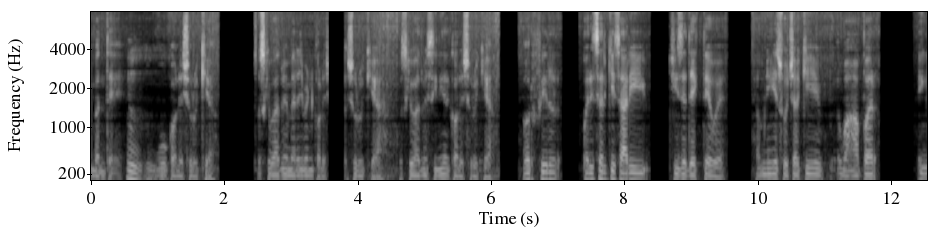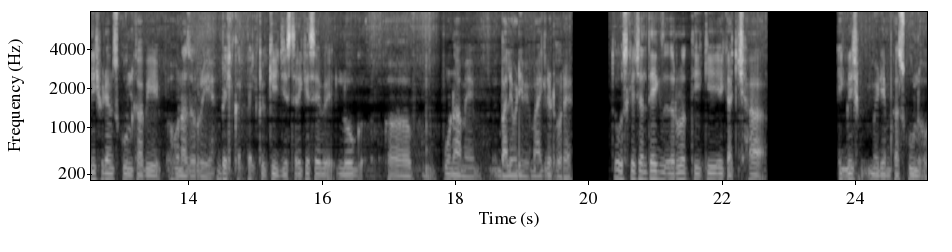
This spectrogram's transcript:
बनते हैं हम्म, हम्म। वो कॉलेज शुरू किया उसके बाद में मैनेजमेंट कॉलेज शुरू किया उसके बाद में सीनियर कॉलेज शुरू किया और फिर परिसर की सारी चीज़ें देखते हुए हमने ये सोचा कि वहाँ पर इंग्लिश मीडियम स्कूल का भी होना ज़रूरी है बिल्कुल बिल्कुल क्योंकि जिस तरीके से लोग पूना में बालीवड़ी में माइग्रेट हो रहे हैं तो उसके चलते एक ज़रूरत थी कि एक अच्छा इंग्लिश मीडियम का स्कूल हो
